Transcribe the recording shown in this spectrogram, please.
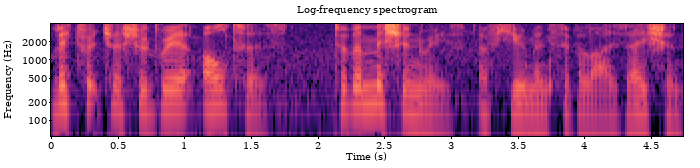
Literature should rear altars to the missionaries of human civilization.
